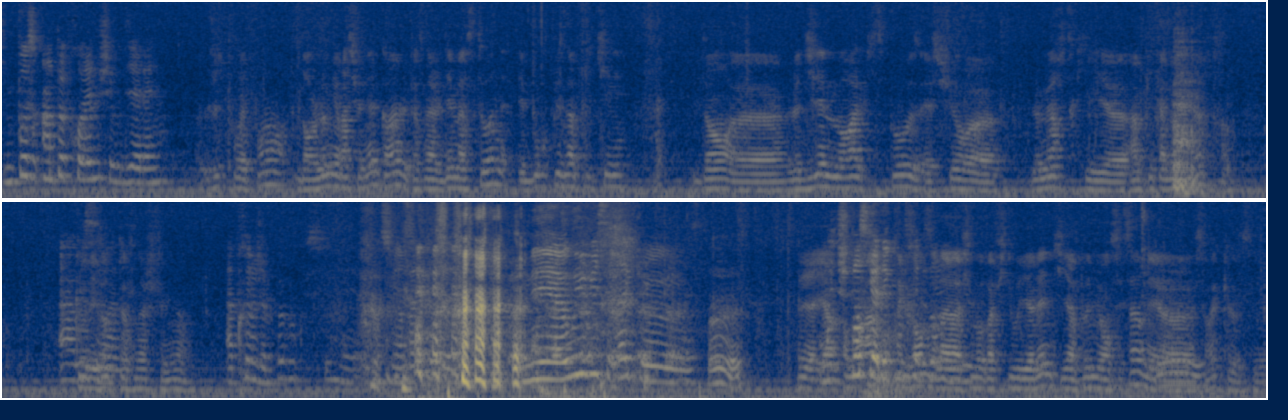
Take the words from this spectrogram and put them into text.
qui me pose un peu problème chez Woody Allen. Juste pour répondre, dans l'homme irrationnel, quand même, le personnage d'Emma Stone est beaucoup plus impliqué dans euh, le dilemme moral qui se pose et sur euh, le meurtre qui euh, implique un autre meurtre Ah que oui, les autres vrai. personnages féminins. Après, j'aime pas beaucoup ce film, mais je me souviens pas trop. Mais euh, oui, oui, c'est vrai que. A- je pense qu'il y a des exemple dans la contre-exemples. filmographie de Woody Allen qui a un peu nuancé ça, mais euh, c'est vrai que c'est.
